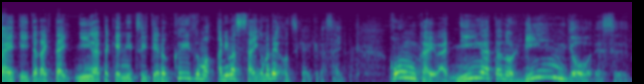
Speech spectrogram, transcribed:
えていただきたい新潟県についてのクイズもあります。最後までお付き合いください。今回は新潟の林業です。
